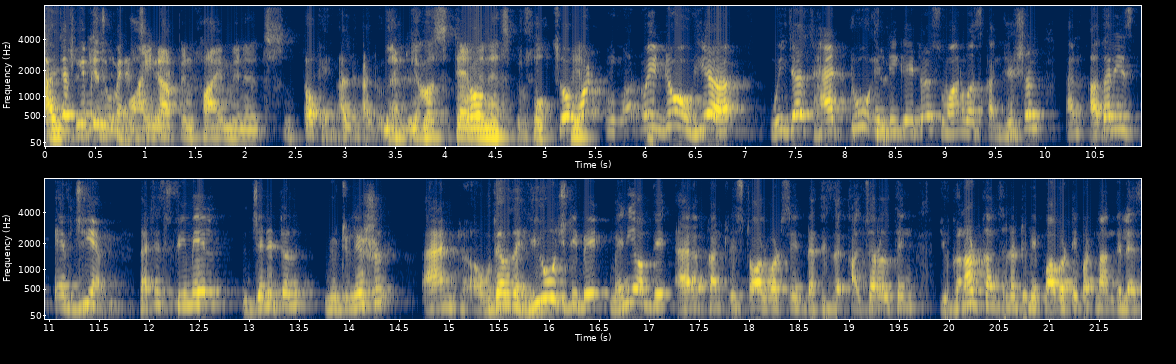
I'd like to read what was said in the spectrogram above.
I'll just give you two minutes. Wind up in five minutes, Okay, I'll, I'll do that. give us ten So- minutes before. So Yeah. what, what we do here, we just had two indicators. One was congestion and other is FGM, that is female genital mutilation. And uh, there was a huge debate. Many of the Arab countries stalwarts said that is a cultural thing. You cannot consider to be poverty, but nonetheless,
